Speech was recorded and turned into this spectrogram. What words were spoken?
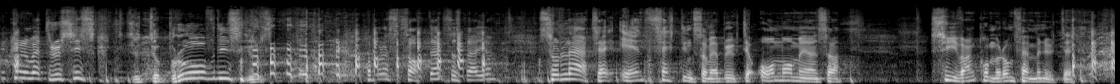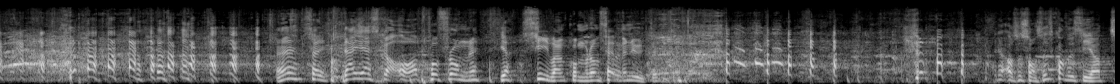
Det kunne vært russisk. Jeg bare satt der, så sa jeg. Så lærte jeg en setting som jeg brukte om og om igjen. sa Syveren kommer om fem minutter. Eh? Nei, jeg skal av på Frogner. Ja, syveren kommer om fem minutter. Altså sånn sett kan du si at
